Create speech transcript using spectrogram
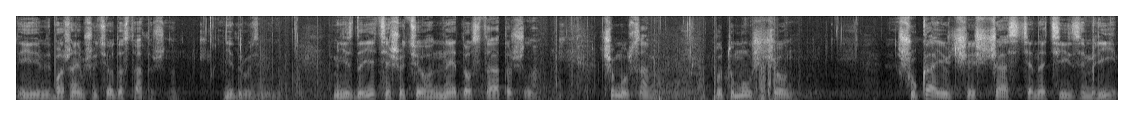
і вважаємо, що цього достатньо. Ні, друзі мені. Мені здається, що цього недостатньо. Чому саме? Бо тому що шукаючи щастя на цій землі,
